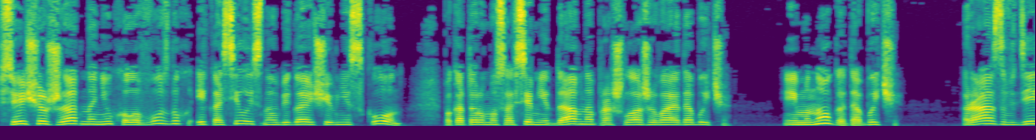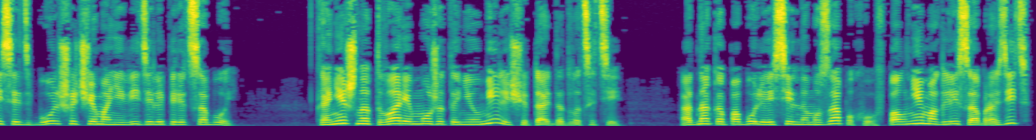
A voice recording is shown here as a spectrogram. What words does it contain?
все еще жадно нюхала воздух и косилась на убегающий вниз склон, по которому совсем недавно прошла живая добыча. И много добычи. Раз в десять больше, чем они видели перед собой. Конечно, твари, может, и не умели считать до двадцати, однако по более сильному запаху вполне могли сообразить,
